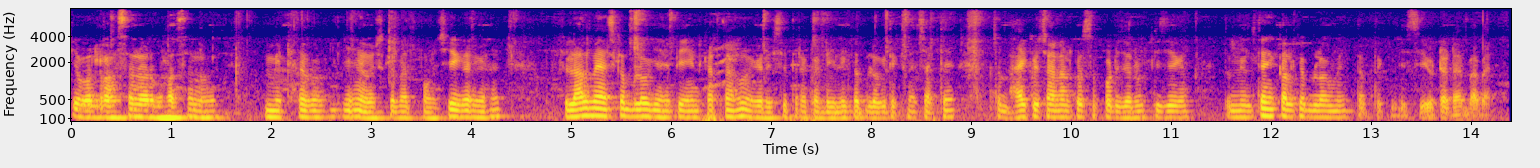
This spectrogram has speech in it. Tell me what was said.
केवल राशन और भाषण और मिठाई लिए हैं, उसके बाद पहुँच गए हैं फ़िलहाल मैं आज का ब्लॉग यहीं पे एंड करता हूँ। अगर इसी तरह का डेली का ब्लॉग देखना चाहते हैं तो भाई को चैनल को सपोर्ट ज़रूर कीजिएगा। तो मिलते हैं कल के ब्लॉग में, तब तक के लिए see you tata bye bye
